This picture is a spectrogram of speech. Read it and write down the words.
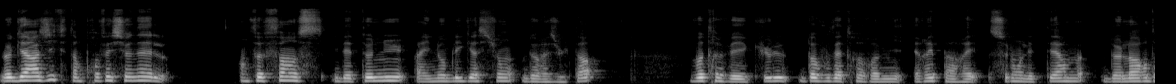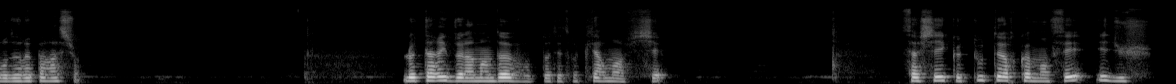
Le garagiste est un professionnel. En ce sens, il est tenu à une obligation de résultat. Votre véhicule doit vous être remis et réparé selon les termes de l'ordre de réparation. Le tarif de la main-d'œuvre doit être clairement affiché. Sachez que toute heure commencée est due.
